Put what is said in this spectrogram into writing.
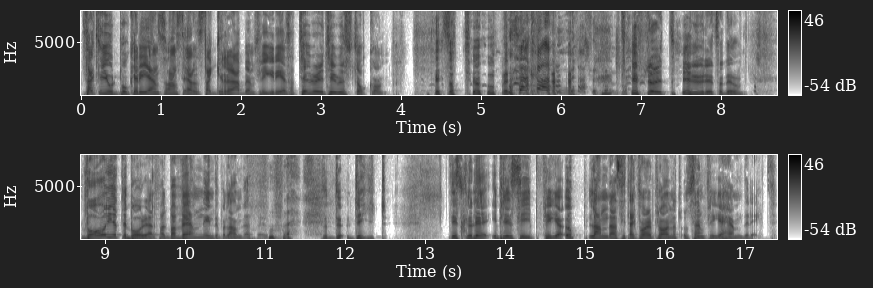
Sagt och gjort bokade Jens och hans äldsta grabb en flygresa tur och retur Stockholm. Det är så dumt. tur och retur är så dumt. Var i Göteborg i alla fall, bara vänd inte på Landvetter. Så dy- dyrt. Det skulle i princip flyga upp, landa, sitta kvar i planet och sen flyga hem direkt.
